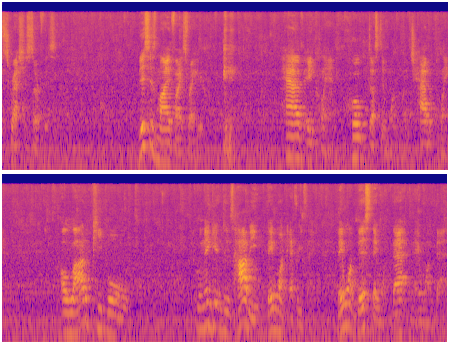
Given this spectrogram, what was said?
to scratch the surface. This is my advice right here. have a plan. Quote Dustin Wormwich, have a plan. A lot of people when they get into this hobby, they want everything. They want this, they want that, and they want that.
